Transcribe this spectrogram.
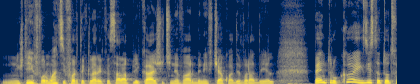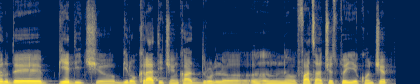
niște informații foarte clare că s-ar aplica și cineva ar beneficia cu adevărat de el, pentru că există tot felul de piedici uh, birocratice în cadrul, uh, în fața acestui concept.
